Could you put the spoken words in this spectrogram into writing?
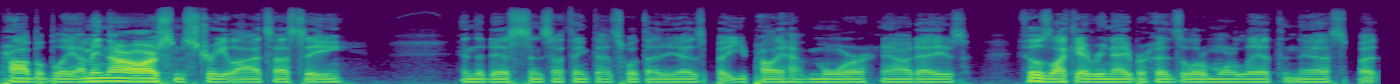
probably I mean there are some street lights I see in the distance. I think that's what that is, but you probably have more nowadays. Feels like every neighborhood's a little more lit than this, but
